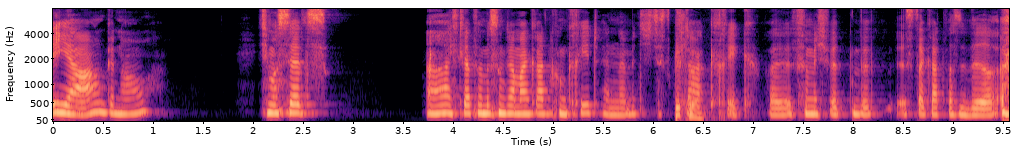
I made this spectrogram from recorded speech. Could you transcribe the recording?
Ja, genau. Ich muss jetzt, ah, ich glaube, wir müssen gerade mal gerade konkret werden, damit ich das Bitte. klar krieg, weil für mich wird, ist da gerade was wirr.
